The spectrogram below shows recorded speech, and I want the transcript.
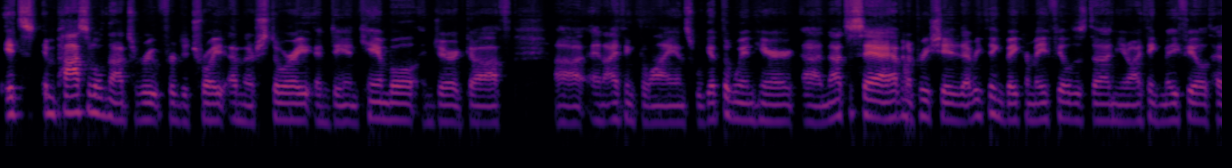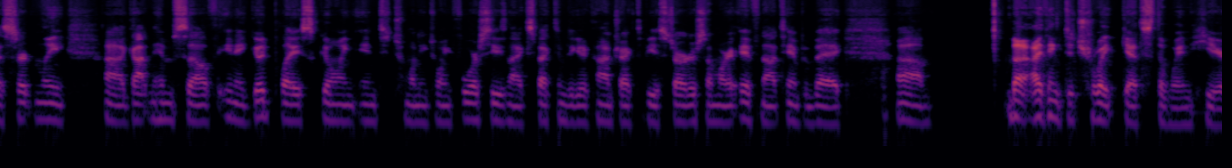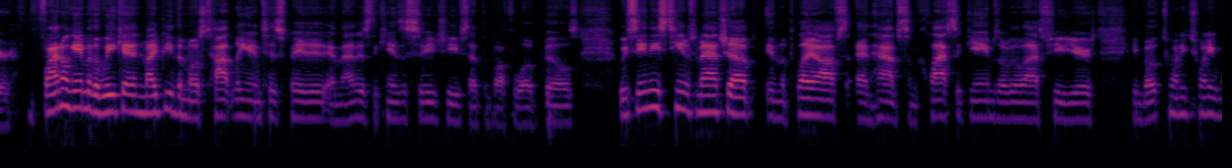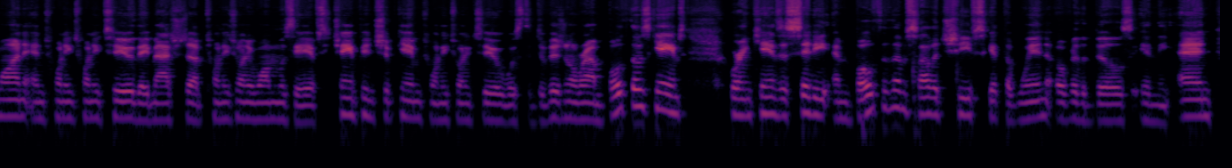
It's impossible not to root for Detroit and their story, and Dan Campbell and Jared Goff. Uh, and I think the Lions will get the win here. Uh, not to say I haven't appreciated everything Baker Mayfield has done. You know, I think Mayfield has certainly uh, gotten himself in a good place going into 2024 season. I expect him to get a contract to be a starter somewhere, if not Tampa Bay. Um, but I think Detroit gets the win here. Final game of the weekend might be the most hotly anticipated, and that is the Kansas City Chiefs at the Buffalo Bills. We've seen these teams match up in the playoffs and have some classic games over the last few years. In both 2021 and 2022, they matched up. 2021 was the AFC Championship game, 2022 was the divisional round. Both those games were in Kansas City, and both of them saw the Chiefs get the win over the Bills in the end.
